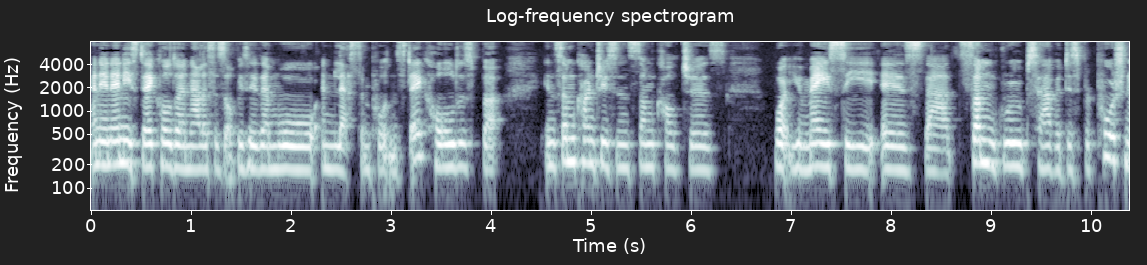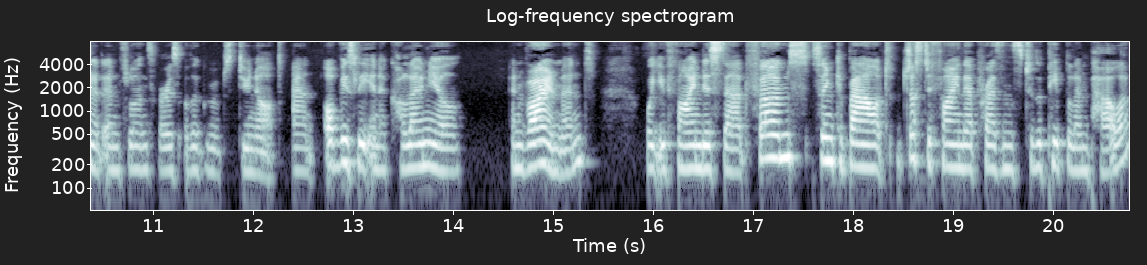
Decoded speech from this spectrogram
And in any stakeholder analysis, obviously, there are more and less important stakeholders, but in some countries, in some cultures, what you may see is that some groups have a disproportionate influence, whereas other groups do not. And obviously, in a colonial environment, what you find is that firms think about justifying their presence to the people in power.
